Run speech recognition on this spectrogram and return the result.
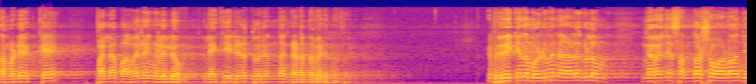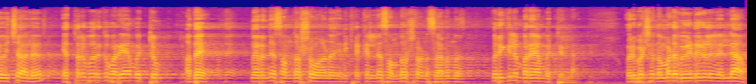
നമ്മുടെയൊക്കെ പല ഭവനങ്ങളിലും ലഹരിയുടെ ദുരന്തം കടന്നു വരുന്നത്. ഇവിടെ ഇരിക്കുന്ന മുഴുവൻ ആളുകളും നിറഞ്ഞ സന്തോഷമാണോ എന്ന് ചോദിച്ചാൽ എത്ര പേർക്ക് പറയാൻ പറ്റും? അതെ നിറഞ്ഞ സന്തോഷമാണ്. എനിക്കൊക്കെ എല്ലാം സന്തോഷമാണ് സാറെന്ന് ഒരിക്കലും പറയാൻ പറ്റില്ല. ഒരുപക്ഷെ നമ്മുടെ വീടുകളിലെല്ലാം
